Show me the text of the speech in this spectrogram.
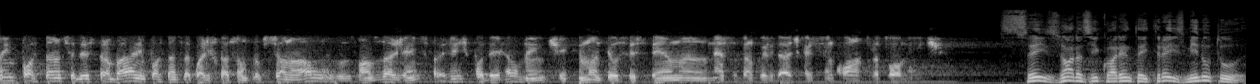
a importância desse trabalho, a importância da qualificação profissional dos novos agentes para a gente poder realmente manter o sistema nessa tranquilidade que ele se encontra atualmente. 6 horas e 43 minutos.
